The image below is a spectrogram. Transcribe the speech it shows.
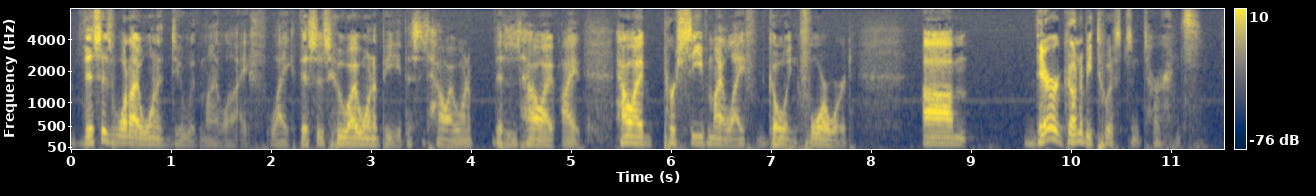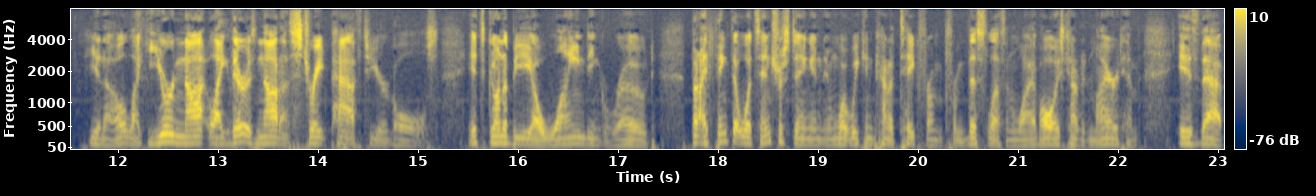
this is what I want to do with my life. Like this is who I want to be. This is how I want to. This is how I, I how I perceive my life going forward. Um, there are going to be twists and turns. You know, like you're not like there is not a straight path to your goals. It's going to be a winding road. But I think that what's interesting and, and what we can kind of take from from this lesson, why I've always kind of admired him, is that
